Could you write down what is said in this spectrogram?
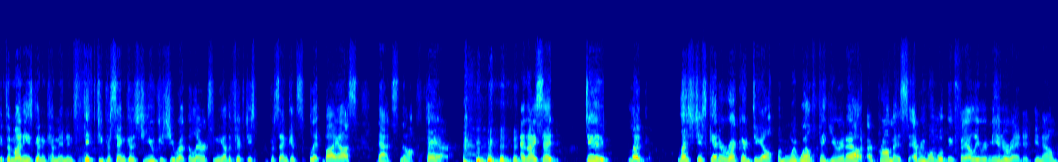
if the money's going to come in and 50% goes to you because you wrote the lyrics and the other 50% gets split by us that's not fair. And i said dude look let's just get a record deal and we will figure it out. I promise. Everyone will be fairly remunerated you know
